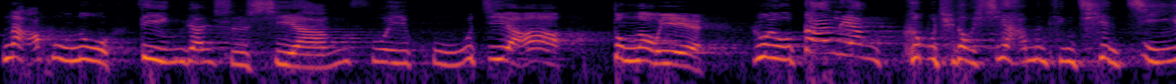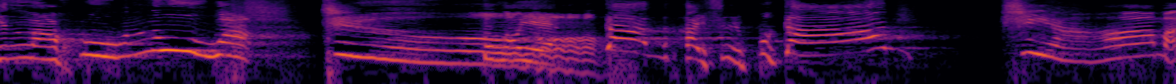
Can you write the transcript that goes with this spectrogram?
那胡奴定然是相随护驾。董老爷若有胆量，何不去到衙门庭前擒拿胡奴啊？这董老爷敢还是不敢？衙门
